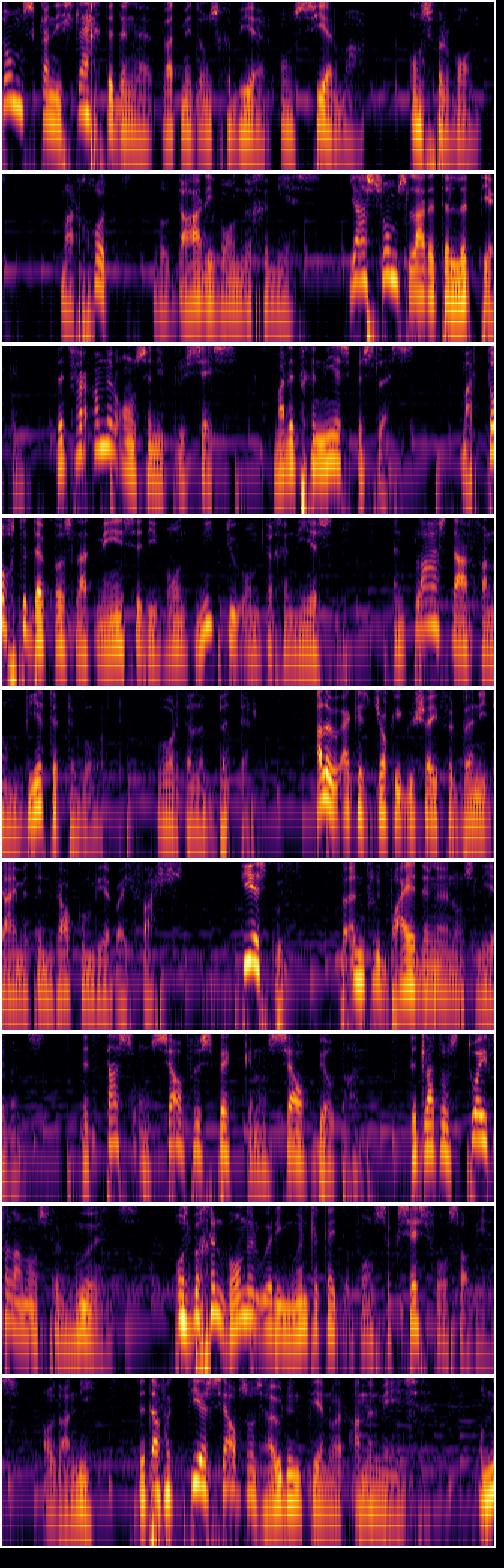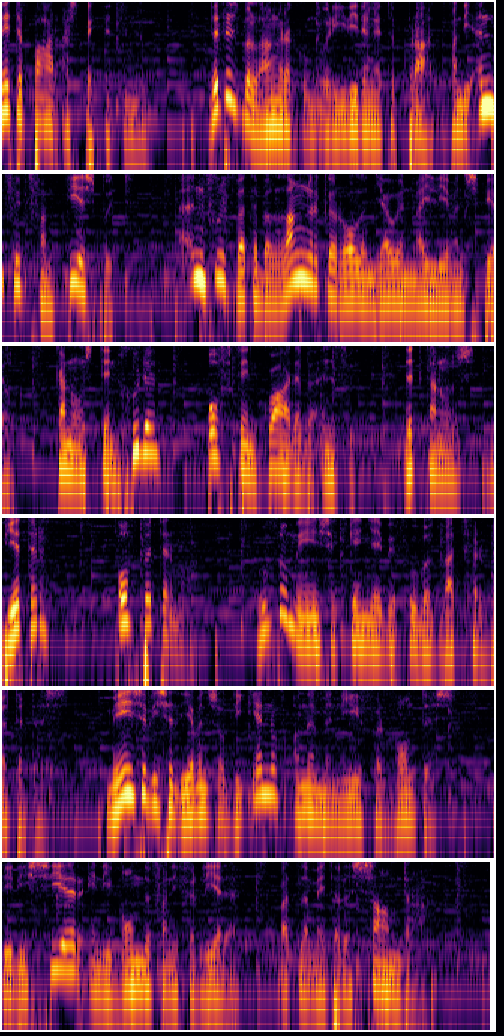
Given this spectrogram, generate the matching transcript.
Soms kan die slegte dinge wat met ons gebeur ons seermaak, ons verwond. Maar God wil daardie wonde genees. Ja, soms laat dit 'n litteken. Dit verander ons in die proses, maar dit genees beslis. Maar tog te dikwels laat mense die wond nie toe om te genees nie. In plaas daarvan om beter te word, word hulle bitter. Hallo, ek is Jockey Gouchee vir Bernie Diamond en welkom weer by Vars. Teespoed beïnvloed baie dinge in ons lewens. Dit tas ons selfrespek en ons selfbeeld aan. Dit laat ons twyfel aan ons vermoëns. Ons begin wonder oor die moontlikheid of ons suksesvol sal wees, al dan nie. Dit affekteer selfs ons houding teenoor ander mense, om net 'n paar aspekte te noem. Dit is belangrik om oor hierdie dinge te praat, van die invloed van teespoed, 'n invloed wat 'n belangrike rol in jou en my lewens speel, kan ons ten goeie of ten kwade beïnvloed. Dit kan ons beter of bitter maak. Hoeveel mense ken jy byvoorbeeld wat verbitterd is? Mense wie se lewens op die een of ander manier verwond is deur die seer en die wonde van die verlede wat hulle met hulle saamdra.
